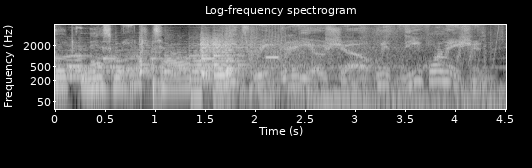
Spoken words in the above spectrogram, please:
music next week. Ciao. Radio Show with D-Formation.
